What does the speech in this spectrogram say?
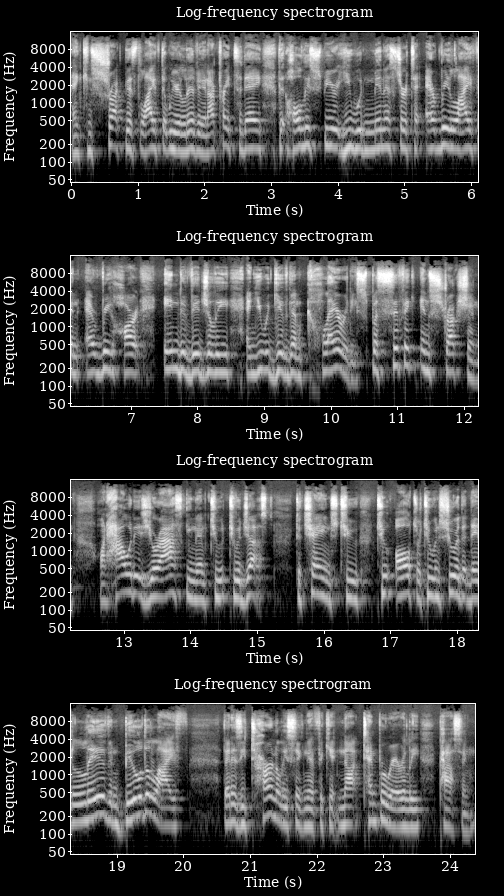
and construct this life that we are living. And I pray today that Holy Spirit, you would minister to every life and every heart individually, and you would give them clarity, specific instruction on how it is you're asking them to, to adjust, to change, to, to alter, to ensure that they live and build a life that is eternally significant, not temporarily passing.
